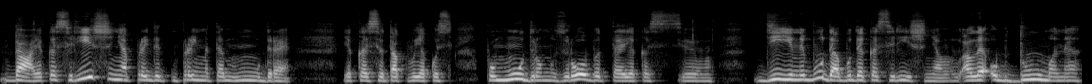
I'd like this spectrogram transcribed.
Да, якесь рішення прийде, приймете мудре, якесь отак ви якось по-мудрому зробите, якась е, дії не буде, а буде якесь рішення, але обдумане,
